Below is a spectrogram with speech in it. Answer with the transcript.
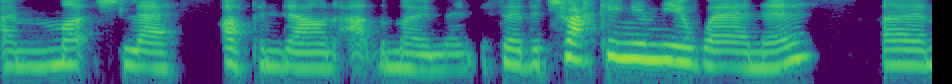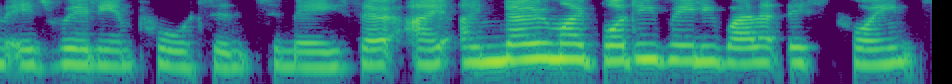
I'm much less up and down at the moment. So the tracking and the awareness um, is really important to me. So I I know my body really well at this point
